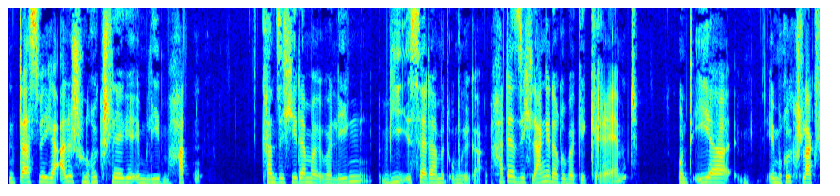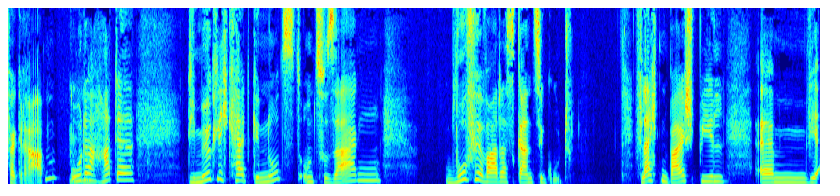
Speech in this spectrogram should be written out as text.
dass wir ja alle schon Rückschläge im Leben hatten, kann sich jeder mal überlegen, wie ist er damit umgegangen? Hat er sich lange darüber gegrämt und eher im Rückschlag vergraben? Mhm. Oder hat er die Möglichkeit genutzt, um zu sagen, wofür war das Ganze gut? Vielleicht ein Beispiel. Ähm, wir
